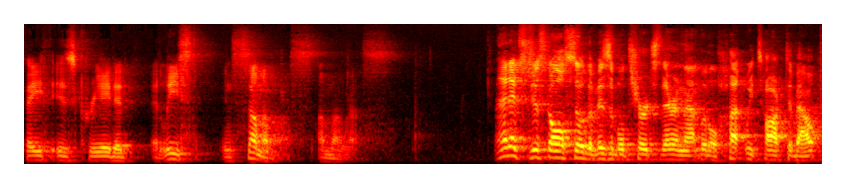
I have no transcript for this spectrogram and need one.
faith is created, at least in some of us, among us. And it's just also the visible church there in that little hut we talked about,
